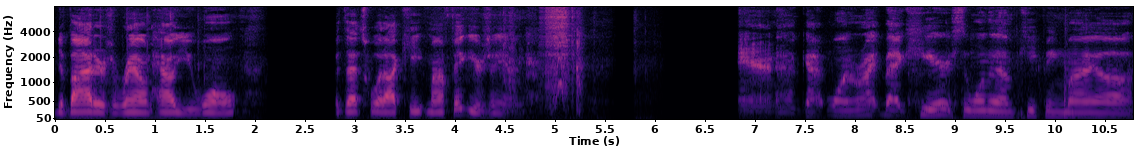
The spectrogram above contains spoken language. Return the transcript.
dividers around how you want, but that's what I keep my figures in. And I've got one right back here. It's the one that I'm keeping my uh,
